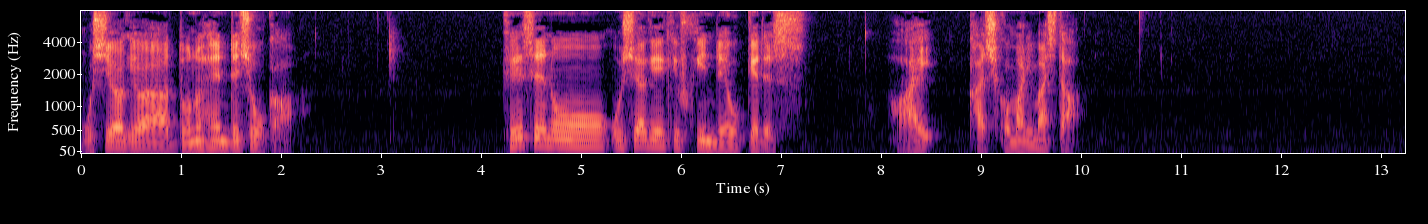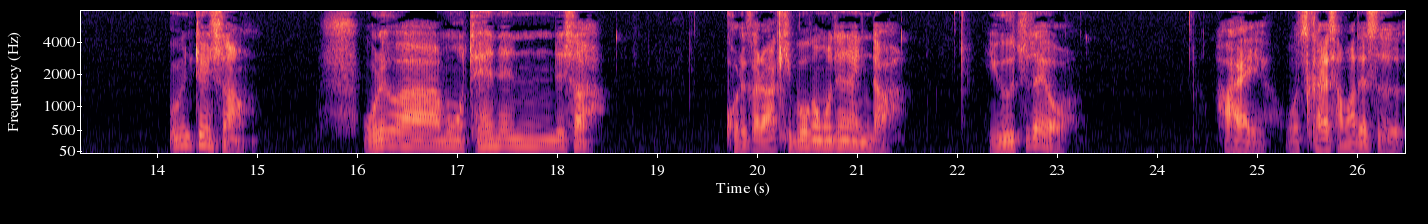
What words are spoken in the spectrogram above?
押し上げはどの辺でしょうか？京成の押上駅付近で OK です。はい、かしこまりました。運転手さん、俺はもう定年でさ、これから希望が持てないんだ。憂鬱だよ。はい、お疲れ様です。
